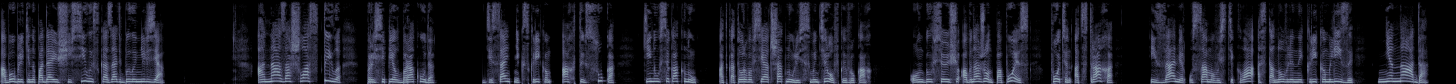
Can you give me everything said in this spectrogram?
об облике нападающей силы сказать было нельзя. «Она зашла с тыла!» — просипел Баракуда. Десантник с криком «Ах ты, сука!» кинулся к окну, от которого все отшатнулись с монтировкой в руках. Он был все еще обнажен по пояс, потен от страха и замер у самого стекла, остановленный криком Лизы Не надо!»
